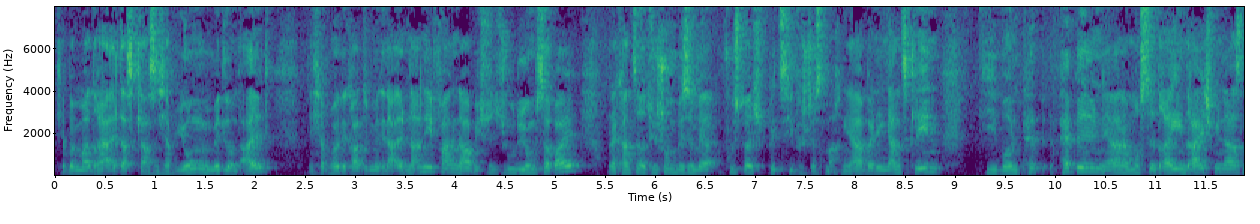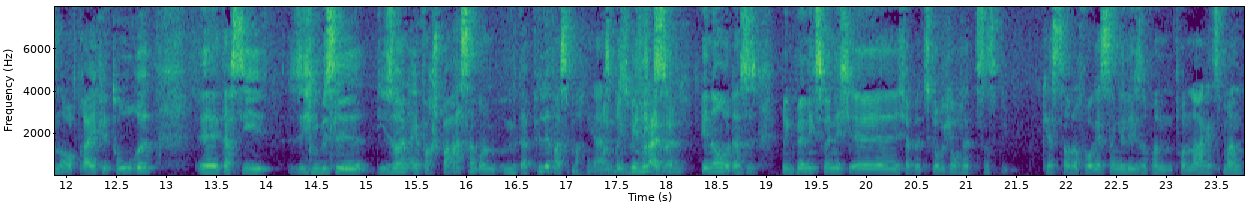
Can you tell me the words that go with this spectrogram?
ich habe immer drei Altersklassen, ich habe jung, mittel und alt. Ich habe heute gerade mit den Alten angefangen, da habe ich richtig gute Jungs dabei und da kannst du natürlich schon ein bisschen mehr Fußballspezifisches machen. Ja, bei den ganz Kleinen, die wollen peppeln, ja, da musst du 3 gegen 3 spielen lassen, auf drei, vier Tore, äh, dass die sich ein bisschen, die sollen einfach Spaß haben und mit der Pille was machen, ja, das bringt mir nichts. Genau, das ist, bringt mir nichts, wenn ich, äh, ich habe jetzt glaube ich auch letztens gestern oder vorgestern gelesen von, von Nagelsmann,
